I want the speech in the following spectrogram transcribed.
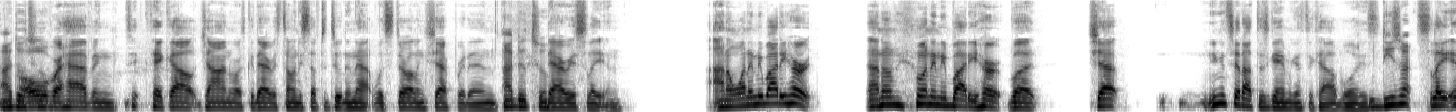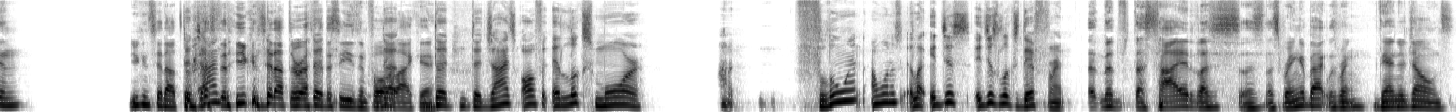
I do too. over having to take out John Ross, Kadarius Toney, substituting that with Sterling Shepard and I do too. Darius Slayton. I don't want anybody hurt. I don't want anybody hurt, but Shep, you can sit out this game against the Cowboys. These are Slayton, you can sit out the, The rest Giants- of the, you can sit out the rest the- of the season for all I care. the the Giants offense. It looks more fluent. I want to say like it just it just looks different. Uh, that's, that's tired. Let's, let's let's bring it back. Let's bring Daniel Jones.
